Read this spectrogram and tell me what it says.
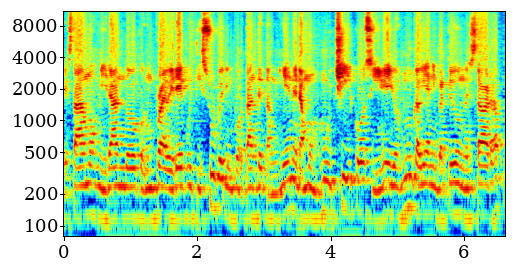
Estábamos mirando con un private equity súper importante también, éramos muy chicos y ellos nunca habían invertido en una startup,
